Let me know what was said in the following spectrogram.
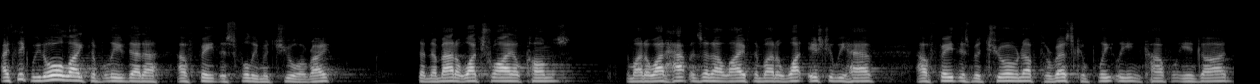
I think we'd all like to believe that our, our faith is fully mature, right? That no matter what trial comes, no matter what happens in our life, no matter what issue we have, our faith is mature enough to rest completely and confidently in God.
